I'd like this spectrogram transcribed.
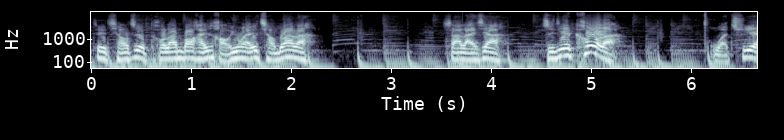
这个乔治投篮包还是好用，还是抢断了。杀篮下直接扣了，我去！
